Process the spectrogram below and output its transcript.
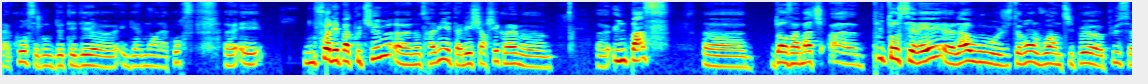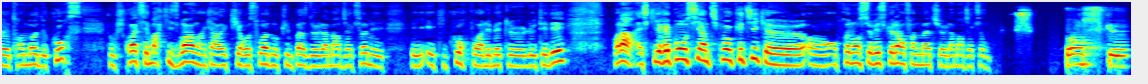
la course et donc 2 TD également à la course. et une fois n'est pas coutume, notre ami est allé chercher quand même une passe dans un match euh, plutôt serré, euh, là où justement on le voit un petit peu euh, plus être en mode course. Donc je crois que c'est Marquis Brown hein, qui reçoit donc une passe de Lamar Jackson et, et, qui court pour aller mettre le, le TD. Voilà, est-ce qu'il répond aussi un petit peu aux critiques en, en, prenant ce risque-là en fin de match, Lamar Jackson? Je pense que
